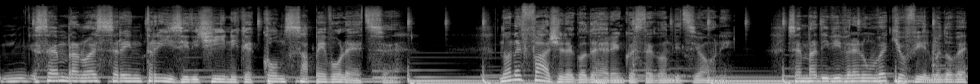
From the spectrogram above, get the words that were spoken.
mm, sembrano essere intrisi di ciniche consapevolezze. Non è facile godere in queste condizioni. Sembra di vivere in un vecchio film dove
